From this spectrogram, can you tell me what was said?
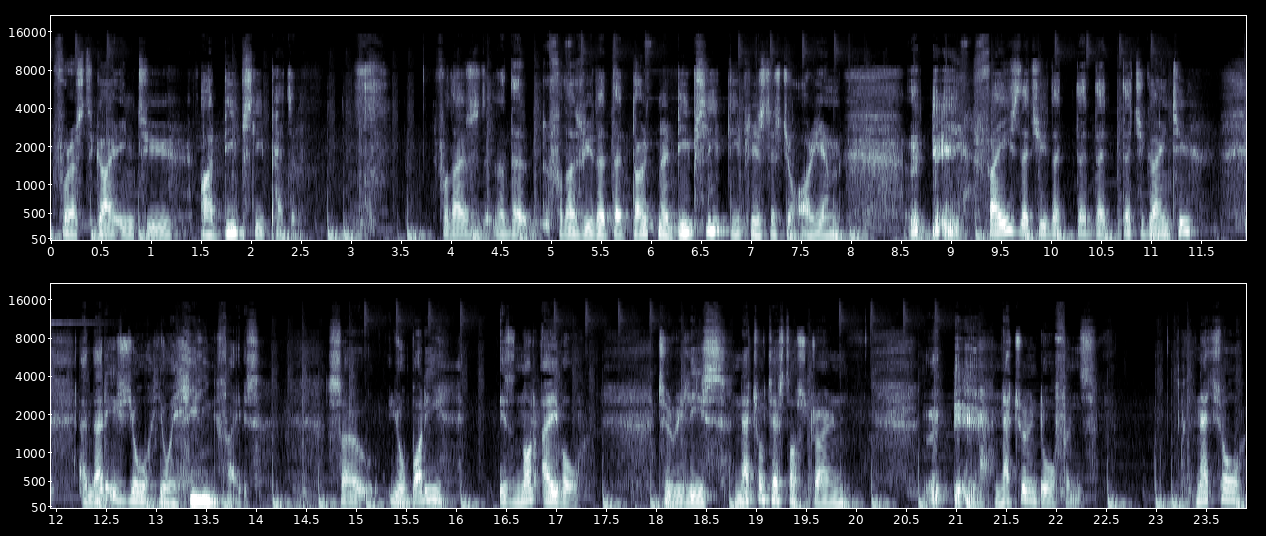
for us to go into our deep sleep pattern. For those that, that for those of you that, that don't know deep sleep, deep sleep is just your REM phase that you that, that, that, that you go into, and that is your your healing phase. So your body is not able to release natural testosterone, natural endorphins, natural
